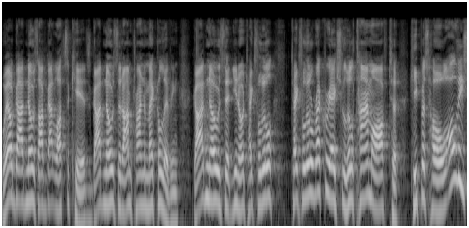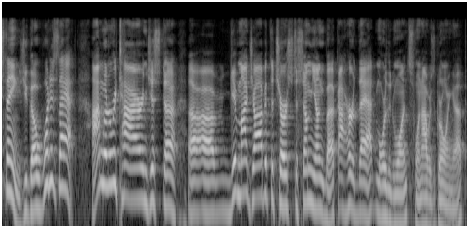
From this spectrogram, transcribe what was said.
Well, God knows I've got lots of kids. God knows that I'm trying to make a living. God knows that, you know, it takes a little takes a little recreation, a little time off to keep us whole. All these things. You go, what is that? I'm going to retire and just uh, uh, give my job at the church to some young buck. I heard that more than once when I was growing up.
